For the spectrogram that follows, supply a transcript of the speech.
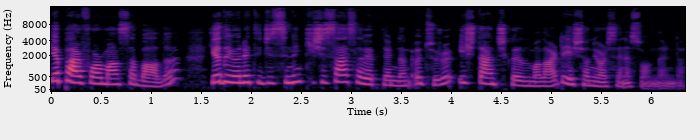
ya performansa bağlı ya da yöneticisinin kişisel sebeplerinden ötürü işten çıkarılmalarda yaşanıyor sene sonlarında.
